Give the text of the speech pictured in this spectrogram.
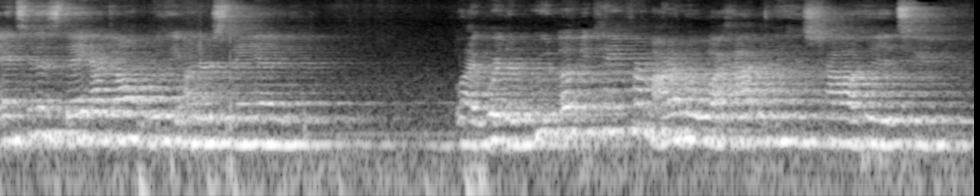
And to this day, I don't really understand like where the root of it came from. I don't know what happened in his childhood to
